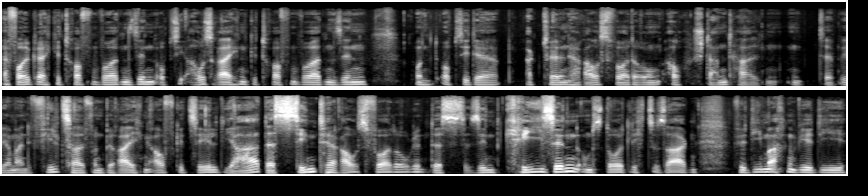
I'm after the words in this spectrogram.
erfolgreich getroffen worden sind, ob sie ausreichend getroffen worden sind und ob sie der aktuellen Herausforderung auch standhalten. Und äh, wir haben eine Vielzahl von Bereichen aufgezählt. Ja, das sind Herausforderungen, das sind Krisen, um es deutlich zu sagen. Für die machen wir die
